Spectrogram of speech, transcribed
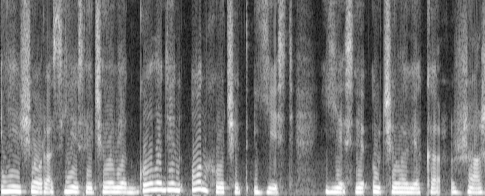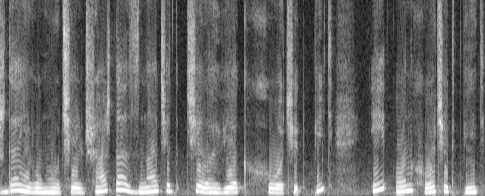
еще раз, если человек голоден, он хочет есть. Если у человека жажда, его мучает жажда, значит человек хочет пить, и он хочет пить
